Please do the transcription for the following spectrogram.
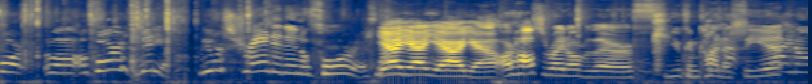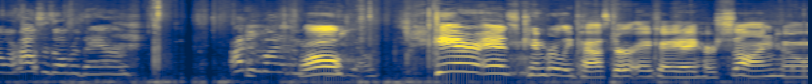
for uh, a forest video. We were stranded in a forest. Yeah, yeah, yeah, yeah. Our house is right over there. If you can kind of see it. I know our house is over there. I just wanted to make Well, a video. Here is Kimberly Pastor, aka her son, who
